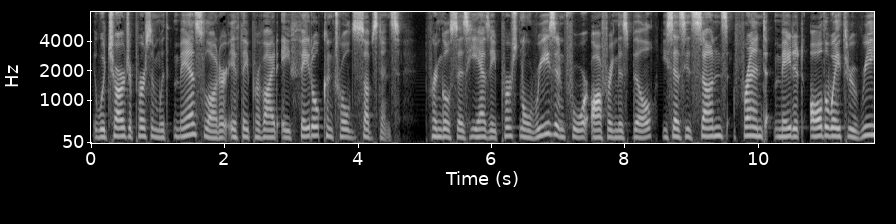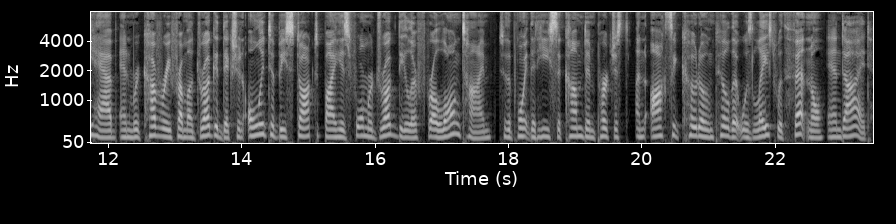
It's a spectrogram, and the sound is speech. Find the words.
It would charge a person with manslaughter if they provide a fatal controlled substance. Pringle says he has a personal reason for offering this bill. He says his son's friend made it all the way through rehab and recovery from a drug addiction only to be stalked by his former drug dealer for a long time to the point that he succumbed and purchased an oxycodone pill that was laced with fentanyl and died.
